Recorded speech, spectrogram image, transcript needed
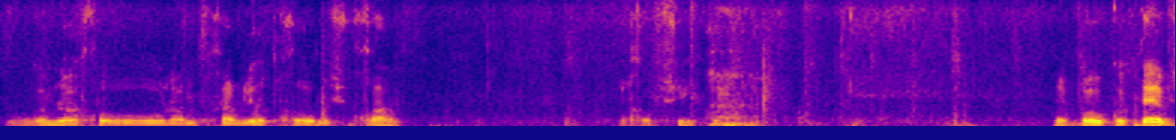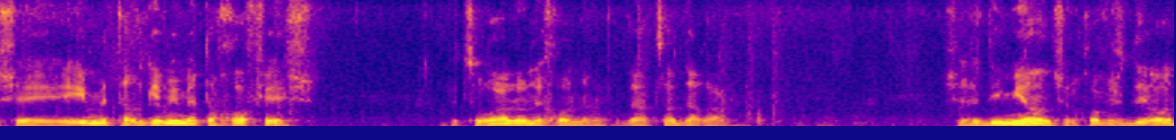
הוא גם לא יכול, הוא עולם חייב להיות משוחרר וחופשי. ופה הוא כותב שאם מתרגמים את החופש בצורה לא נכונה, זה הצד הרע. שיש דמיון של חופש דעות.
